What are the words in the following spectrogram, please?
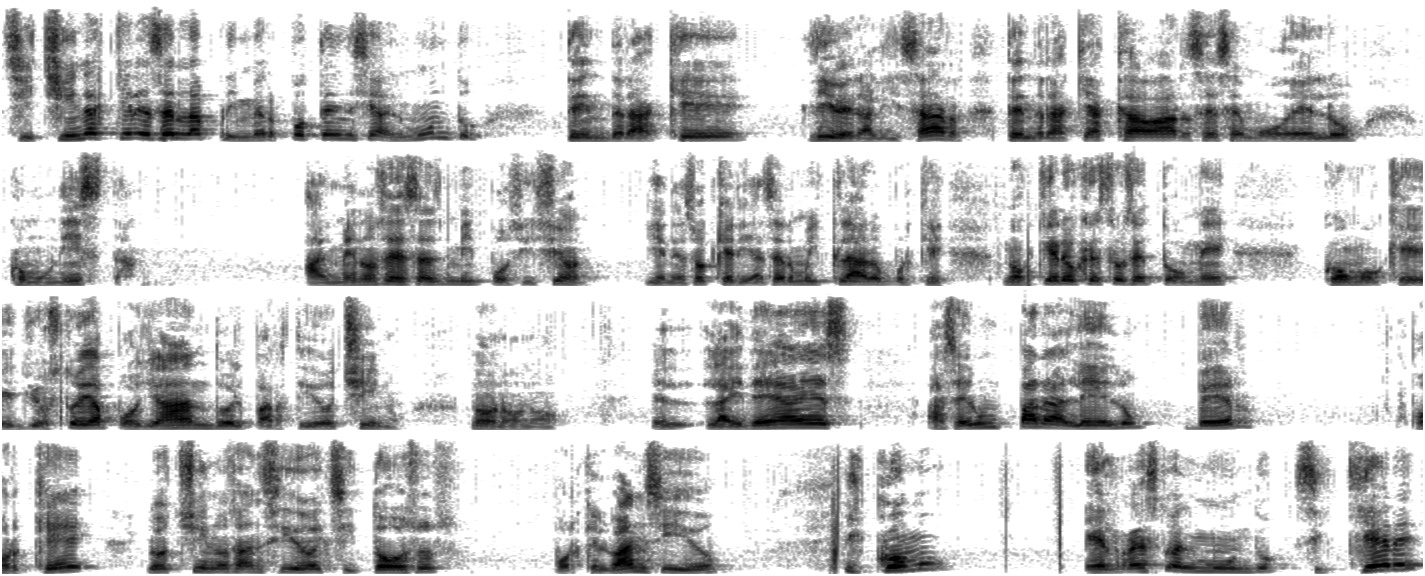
Si China quiere ser la primer potencia del mundo, tendrá que liberalizar, tendrá que acabarse ese modelo comunista. Al menos esa es mi posición. Y en eso quería ser muy claro porque no quiero que esto se tome como que yo estoy apoyando el partido chino. No, no, no. la idea es hacer un paralelo, ver por qué los chinos han sido exitosos, porque lo han sido, y cómo el resto del mundo, si quiere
